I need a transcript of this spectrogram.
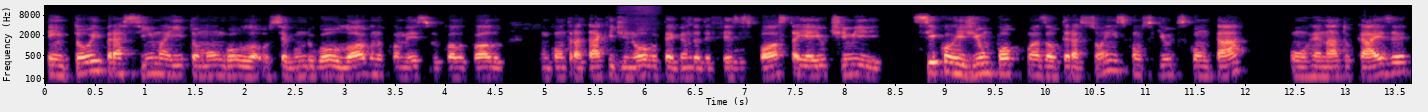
tentou ir para cima e tomou um gol, o segundo gol logo no começo do Colo-Colo, um contra-ataque de novo, pegando a defesa exposta, e aí o time se corrigiu um pouco com as alterações, conseguiu descontar com o Renato Kaiser.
